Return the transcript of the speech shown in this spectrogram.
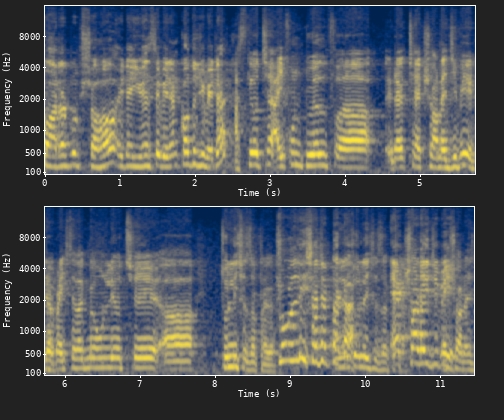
ওয়াটারপ্রুফ সহ। এটা ইউএসএ ভেরিয়েন্ট কত জিবি এটা? আজকে হচ্ছে আইফোন টুয়েলভ এটা হচ্ছে একশো আড়াই জিবি। এটার প্রাইসটা থাকবে অনলি হচ্ছে চল্লিশ হাজার টাকা। চল্লিশ হাজার টাকা? 40,000 টাকা। একশো আড়াই জিবি? 128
